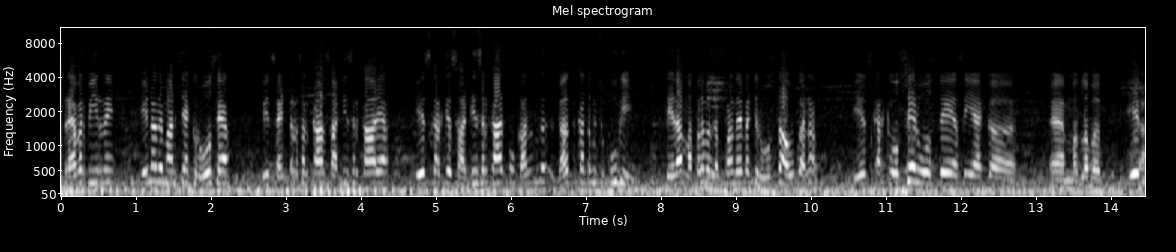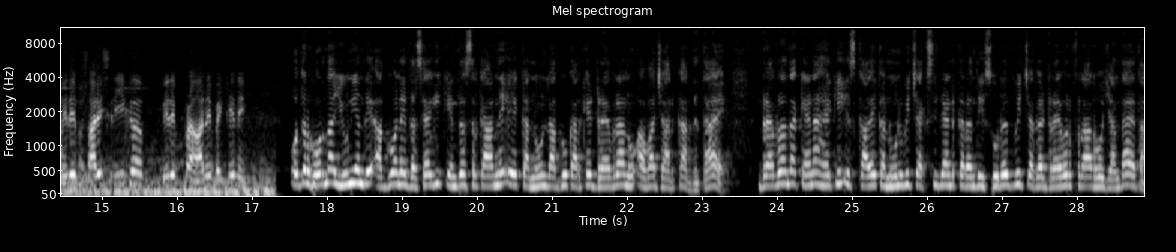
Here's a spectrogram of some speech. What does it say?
ਡਰਾਈਵਰ ਵੀਰ ਨੇ, ਇਹਨਾਂ ਦੇ ਮਨ 'ਚ ਇੱਕ ਰੋਸ ਆ ਵੀ ਸੈਂਟਰ ਸਰਕਾਰ ਸਾਡੀ ਸਰਕਾਰ ਆ ਇਸ ਕਰਕੇ ਸਾਡੀ ਸਰਕਾਰ ਕੋ ਗਲਤ ਗਲਤ ਕਦਮ ਚੁੱਕੂਗੀ ਤੇਰਾ ਮਤਲਬ ਲੋਕਾਂ ਦੇ ਵਿੱਚ ਰੋਸ ਤਾਂ ਆਊਗਾ ਨਾ। ਇਸ ਕਰਕੇ ਉਸੇ ਰੋਸ ਦੇ ਅਸੀਂ ਇੱਕ ਮਤਲਬ ਇਹ ਮੇਰੇ ਸਾਰੇ ਸ਼ਰੀਕ ਮੇਰੇ ਭਰਾ ਨੇ ਬੈਠੇ ਨੇ। ਉਧਰ ਹੋਰਨਾਂ ਯੂਨੀਅਨ ਦੇ ਆਗੂਆਂ ਨੇ ਦੱਸਿਆ ਕਿ ਕੇਂਦਰ ਸਰਕਾਰ ਨੇ ਇਹ ਕਾਨੂੰਨ ਲਾਗੂ ਕਰਕੇ ਡਰਾਈਵਰਾਂ ਨੂੰ ਆਵਾਜ਼ਾਰ ਕਰ ਦਿੱਤਾ ਹੈ। ਡਰਾਈਵਰਾਂ ਦਾ ਕਹਿਣਾ ਹੈ ਕਿ ਇਸ ਕਾਲੇ ਕਾਨੂੰਨ ਵਿੱਚ ਐਕਸੀਡੈਂਟ ਕਰਨ ਦੀ ਸੂਰਤ ਵਿੱਚ ਅਗਰ ਡਰਾਈਵਰ ਫਰਾਰ ਹੋ ਜਾਂਦਾ ਹੈ ਤਾਂ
